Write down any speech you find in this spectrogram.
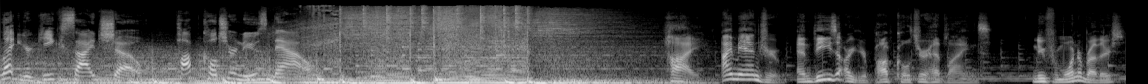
Let your geek side show. Pop culture news now. Hi, I'm Andrew, and these are your pop culture headlines. New from Warner Brothers.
